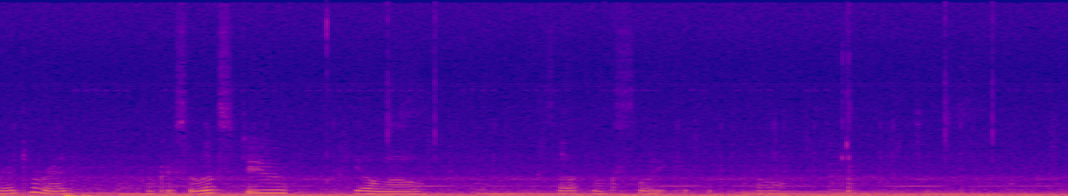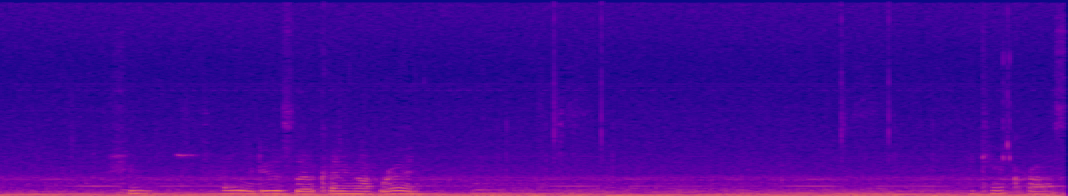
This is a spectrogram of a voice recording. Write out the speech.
Red to red. Okay, so let's do yellow. That looks like. Oh. Shoot. How do we do this without uh, cutting off red? Can't cross.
